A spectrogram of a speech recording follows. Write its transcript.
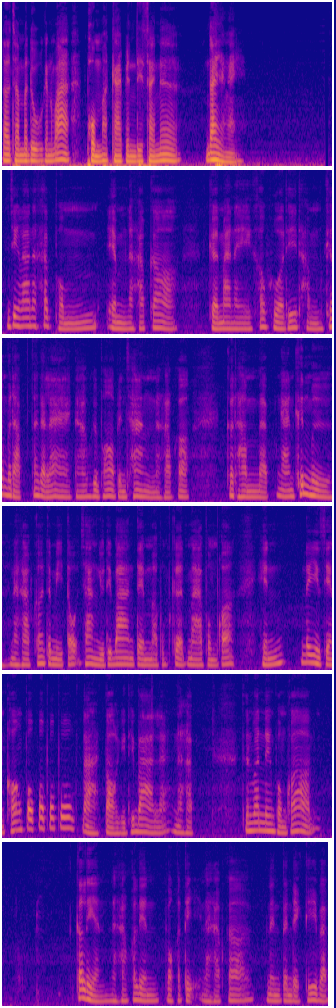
เราจะมาดูกันว่าผมกลายเป็นดีไซเนอร์ได้ยังไง จริงๆแล้วนะครับผมเอ็มนะครับก็เกิดมาในครอบครัวที่ทำเครื่องประดับตั้งแต่แรกนะครับ คือพ่อเป็นช่างนะครับ ก็ก็ทำแบบงานขึ้นมือนะครับ ก็จะมีโต๊ะช่างอยู่ที่บ้านเต็มมาผมเกิดมาผมก็เห็นได้ยินเสียงค้อนโป๊กโป๊กโป๊กโป๊กตอกอยู่ที่บ้านแล้วนะครับ จนวันหนึ่งผมก็ก็เรียนนะครับ ก็เรียนปกตินะครับ ก็เรียนเป็นเด็กที่แบบ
